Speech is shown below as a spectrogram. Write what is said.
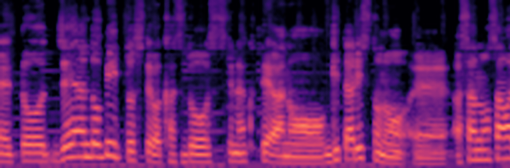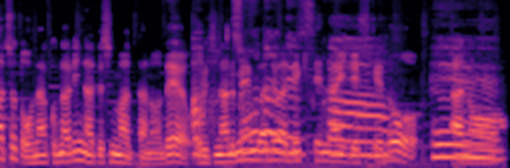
えっ、と J&B としては活動してなくてあのギタリストの、えー、浅野さんはちょっとお亡くなりになってしまったのでオリジナルメンバーではできてないですけどあの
